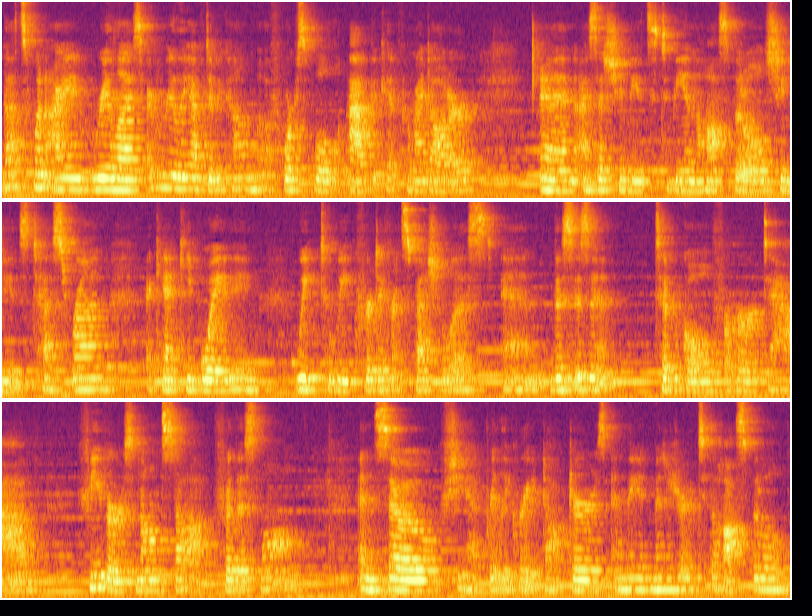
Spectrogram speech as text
that's when I realized I really have to become a forceful advocate for my daughter. And I said she needs to be in the hospital, she needs tests run. I can't keep waiting week to week for different specialists. And this isn't typical for her to have fevers nonstop for this long. And so she had really great doctors, and they admitted her to the hospital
